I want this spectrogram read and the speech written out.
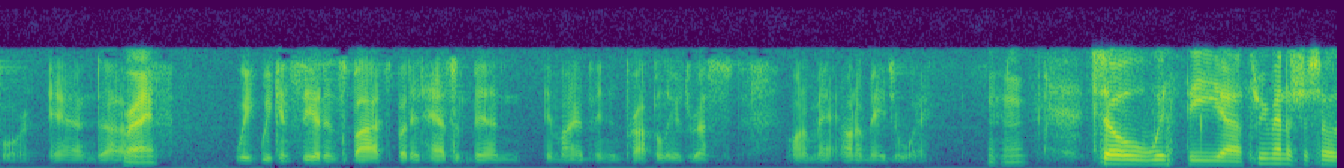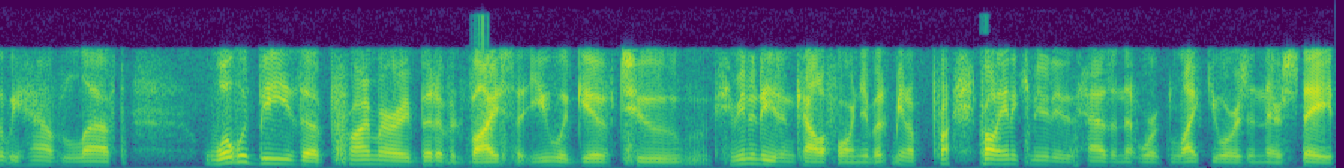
for it. And uh, right. we we can see it in spots, but it hasn't been, in my opinion, properly addressed on a ma- on a major way. Mm-hmm. So, with the uh, three minutes or so that we have left, what would be the primary bit of advice that you would give to communities in California, but you know, pro- probably any community that has a network like yours in their state?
